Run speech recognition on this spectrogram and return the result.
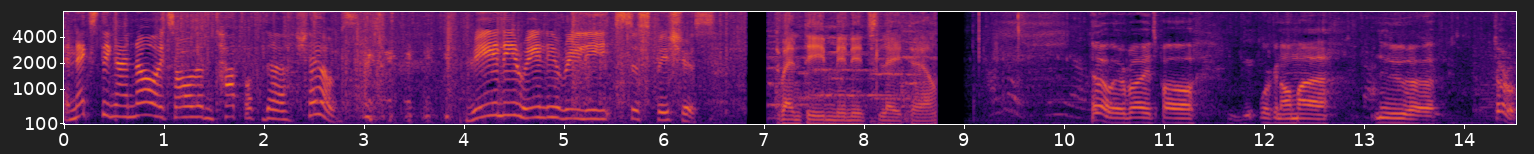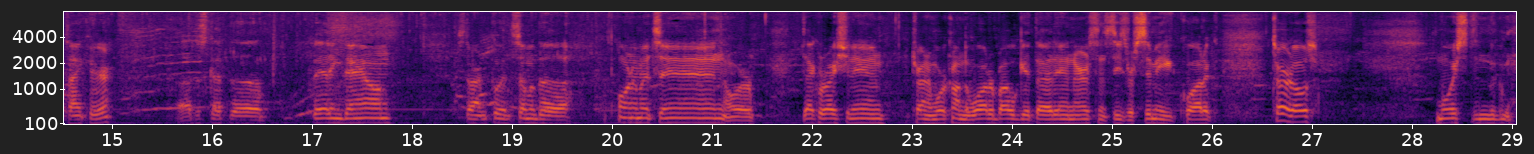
And next thing I know, it's all on top of the shelves. really, really, really suspicious. 20 minutes later. Hello everybody, it's Paul working on my new uh, turtle tank here. I just got the bedding down, starting putting some of the ornaments in or decoration in, trying to work on the water bowl, get that in there since these are semi-aquatic turtles, moist in the,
